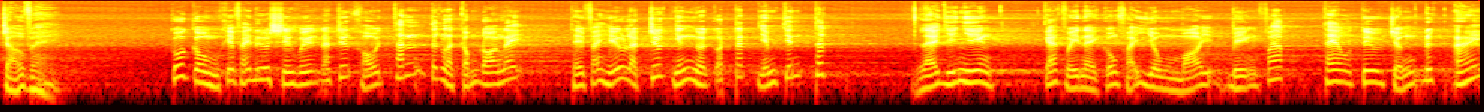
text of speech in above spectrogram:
trở về. Cuối cùng, khi phải đưa sự việc ra trước hội thánh, tức là cộng đoàn đấy, Thì phải hiểu là trước những người có trách nhiệm chính thức, Lẽ dĩ nhiên, Các vị này cũng phải dùng mọi biện pháp Theo tiêu chuẩn đức ái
